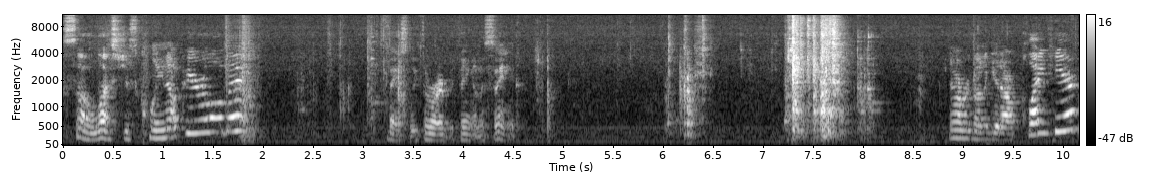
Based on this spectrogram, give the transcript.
So let's just clean up here a little bit. Basically throw everything in the sink. Now we're going to get our plate here.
